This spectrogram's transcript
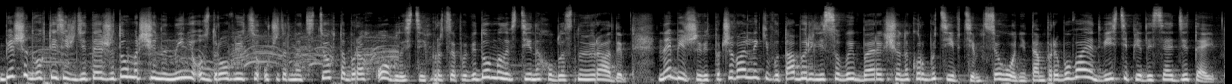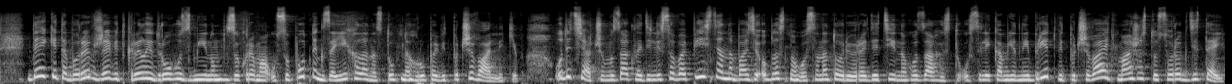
Більше двох тисяч дітей Житомирщини нині оздоровлюються у 14 таборах області. Про це повідомили в стінах обласної ради. Найбільше відпочивальників у таборі Лісовий берег, що на Корбутівці. Сьогодні там перебуває 250 дітей. Деякі табори вже відкрили другу зміну. Зокрема, у супутник заїхала наступна група відпочивальників. У дитячому закладі Лісова пісня на базі обласного санаторію радіаційного захисту у селі Кам'яний Брід відпочивають майже 140 дітей.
